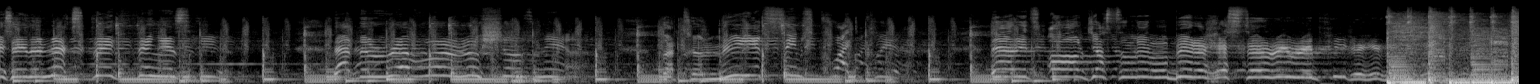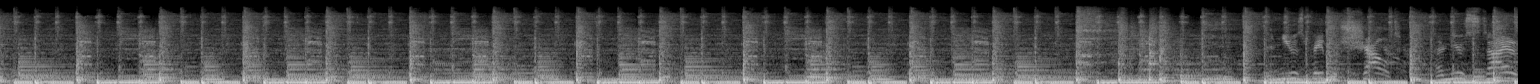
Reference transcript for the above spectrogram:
They say the next big thing is here, that the revolution's near. But to me it seems quite clear that it's all just a little bit of history repeating. you style.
